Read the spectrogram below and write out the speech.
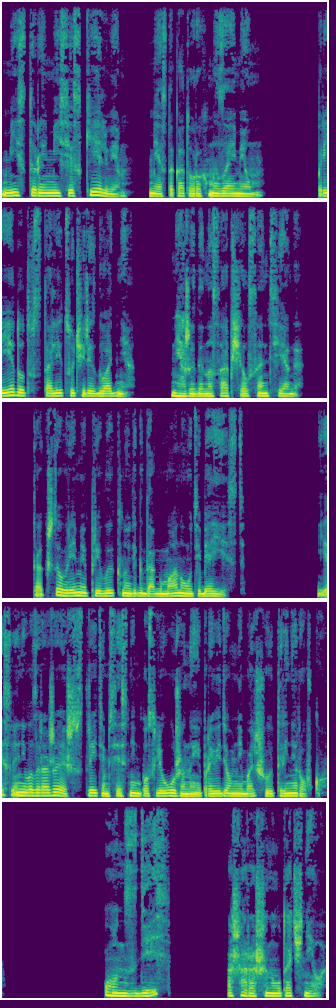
Мистер и миссис Кельви, место которых мы займем, приедут в столицу через два дня, неожиданно сообщил Сантьяго. Так что время привыкнуть к Дагману у тебя есть. Если не возражаешь, встретимся с ним после ужина и проведем небольшую тренировку. «Он здесь?» — ошарашенно уточнила.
